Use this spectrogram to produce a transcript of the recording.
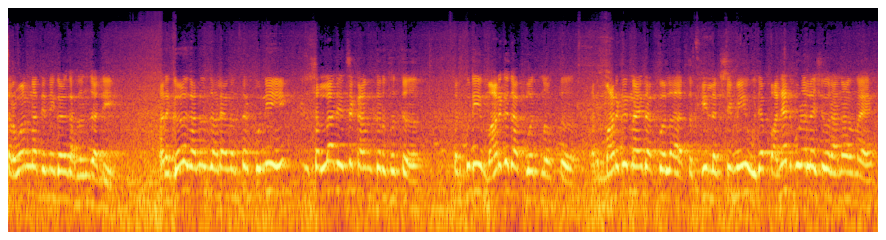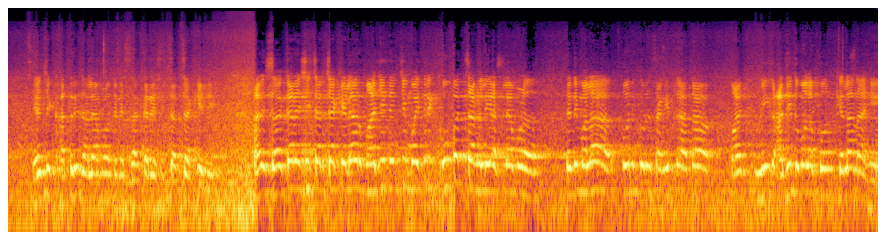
सर्वांना त्यांनी गळ घालून झाली. आणि गळ घालून झाल्यानंतर कुणी सल्ला द्यायचं काम करत होतं पण कुणी मार्ग दाखवत नव्हतं. आणि मार्ग नाही दाखवला तर ही लक्ष्मी उद्या पाण्यात बुडाल्याशिवाय राहणार नाही याची खात्री झाल्यामुळे त्यांनी सहकार्याशी चर्चा केली. आणि सहकार्याशी चर्चा केल्यावर माझी त्यांची मैत्री खूपच चांगली असल्यामुळं त्यांनी मला फोन करून सांगितलं आता मी आधी तुम्हाला फोन केला नाही.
